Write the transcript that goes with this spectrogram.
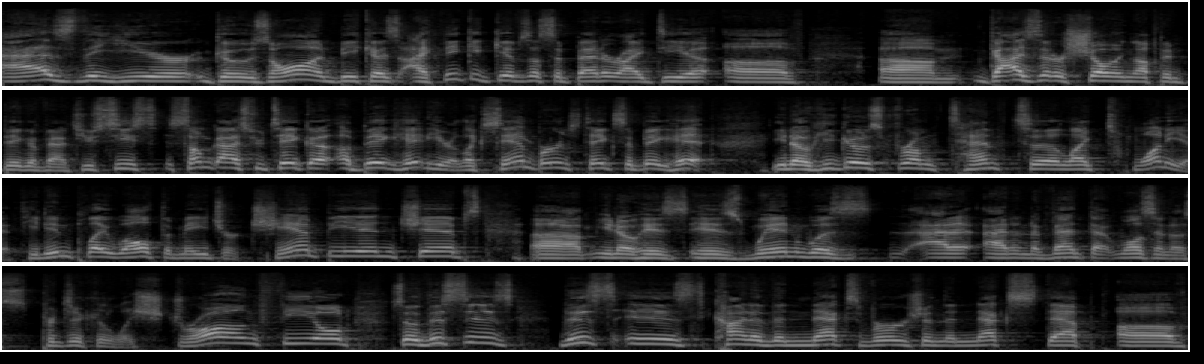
as the year goes on because I think it gives us a better idea of um, guys that are showing up in big events. You see some guys who take a, a, big hit here, like Sam Burns takes a big hit. You know, he goes from 10th to like 20th. He didn't play well at the major championships. Um, you know, his his win was at, a, at an event that wasn't a particularly strong field. So this is this is kind of the next version, the next step of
